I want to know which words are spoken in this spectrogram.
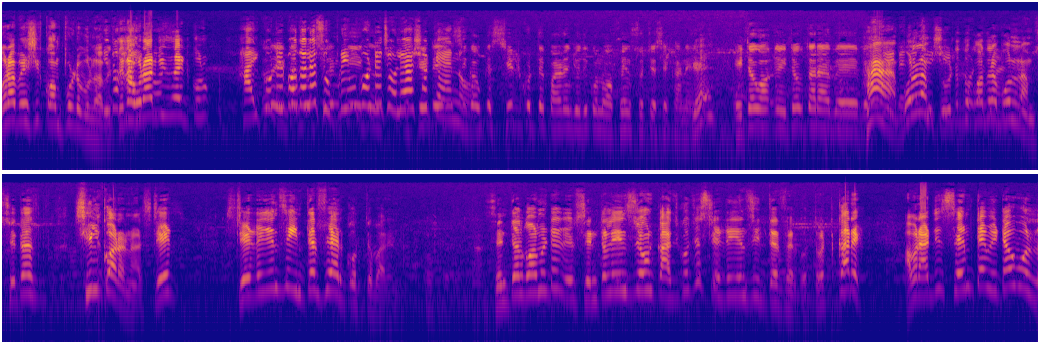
ওরা বেশি কমফোর্টেবল হবে। সেটা ওরা ডিসাইড করুক। হাইকোর্টের বদলে সুপ্রিম কোর্টে চলে আসা কেন? কাউকে সিল্ড করতে পারেন যদি কোনো অফেন্স হচ্ছে সেখানে। এটাও এটাও তারা এ, হ্যাঁ বললাম তো ওটা তো কথাটা বললাম। সেটা সিল করে না। স্টেট স্টেট এজেন্সি ইন্টারফেয়ার করতে পারে না। সেন্ট্রাল গভর্নমেন্টের সেন্ট্রাল এজেন্সি যখন কাজ করছে স্টেট এজেন্সি ইন্টারফেয়ার করতে পারে। কারেক্ট আবার অ্যাট দি সেম টাইম এটাও বলল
